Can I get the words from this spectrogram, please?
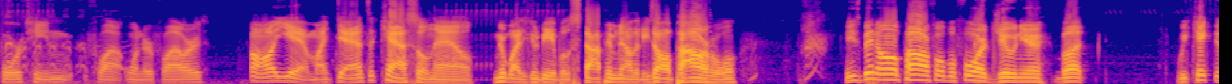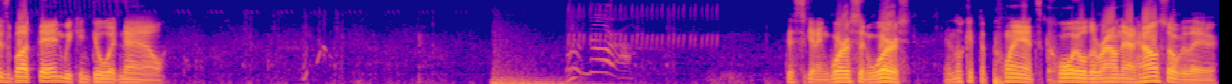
14 Wonder Flowers. Oh yeah, my dad's a castle now. Nobody's gonna be able to stop him now that he's all powerful. He's been all powerful before, Junior, but we kicked his butt then, we can do it now. This is getting worse and worse. And look at the plants coiled around that house over there.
